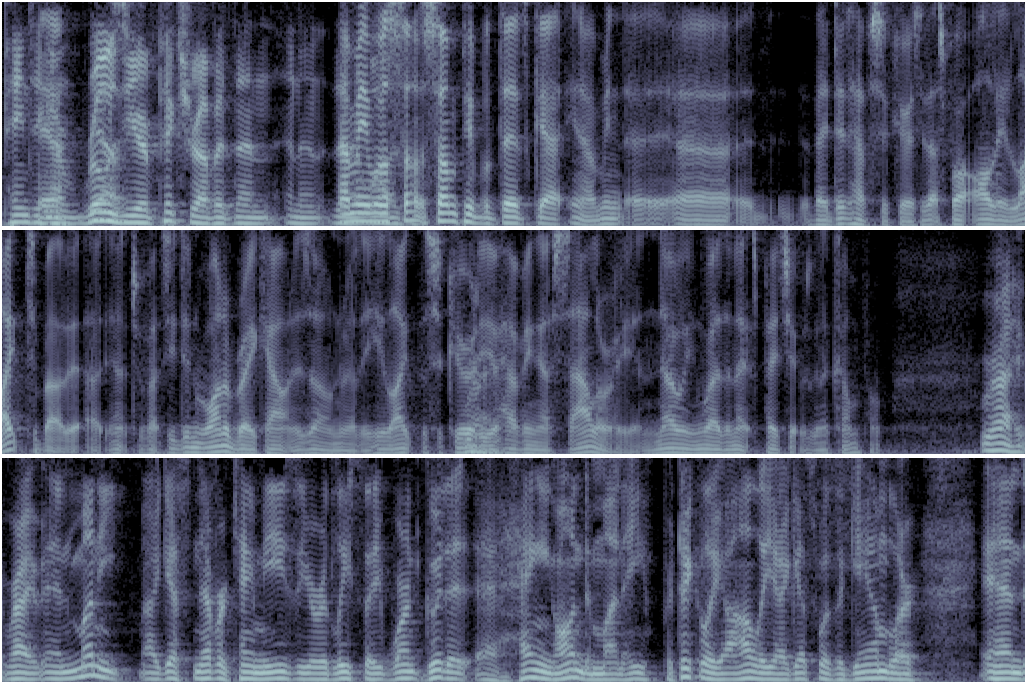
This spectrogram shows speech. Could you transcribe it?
painting Yeah. a rosier picture of it than, than, than I mean, well, some some people did get, you know, I mean, uh, uh, they did have security. That's what Ollie liked about it. In actual fact, he didn't want to break out on his own. Really, he liked the security of having a salary and knowing where the next paycheck was going to come from. Right, right. And money, I guess, never came easy, or at least they weren't good at uh, hanging on to money. Particularly Ollie, I guess, was a gambler. And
